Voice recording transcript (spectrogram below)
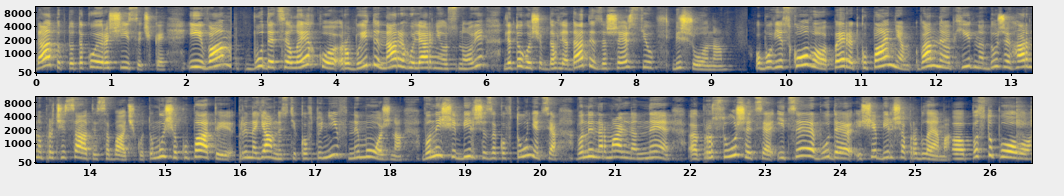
да? тобто такої розчісочки. І вам буде це легко робити на регулярній основі для того, щоб доглядати за шерстю бішона. Обов'язково перед купанням вам необхідно дуже гарно прочесати собачку, тому що купати при наявності ковтунів не можна. Вони ще більше заковтуняться, вони нормально не е, просушаться, і це буде ще більша проблема. Е, Поступово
